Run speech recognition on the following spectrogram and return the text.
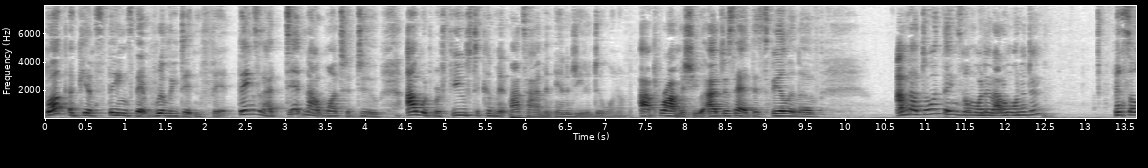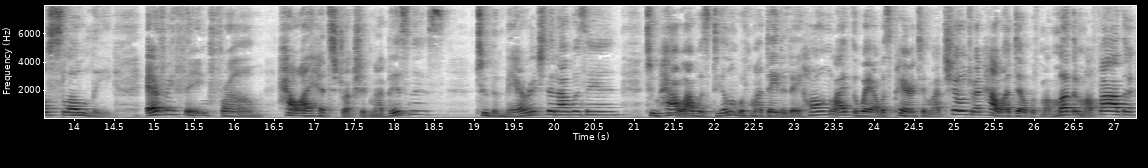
buck against things that really didn't fit, things that I did not want to do. I would refuse to commit my time and energy to doing them. I promise you. I just had this feeling of, I'm not doing things no more that I don't want to do. And so slowly, everything from how I had structured my business, to the marriage that I was in, to how I was dealing with my day to day home life, the way I was parenting my children, how I dealt with my mother, my father,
